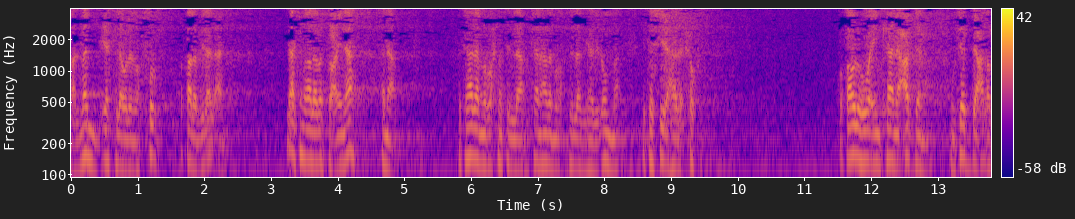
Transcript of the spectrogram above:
قال من يكلأ لنا الصبح فقال بلال أنا. لكن غلبته عيناه فنام. فكان هذا من رحمة الله كان هذا من رحمة الله بهذه الأمة لتشريع هذا الحكم. وقوله وإن كان عبدا مجدع على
